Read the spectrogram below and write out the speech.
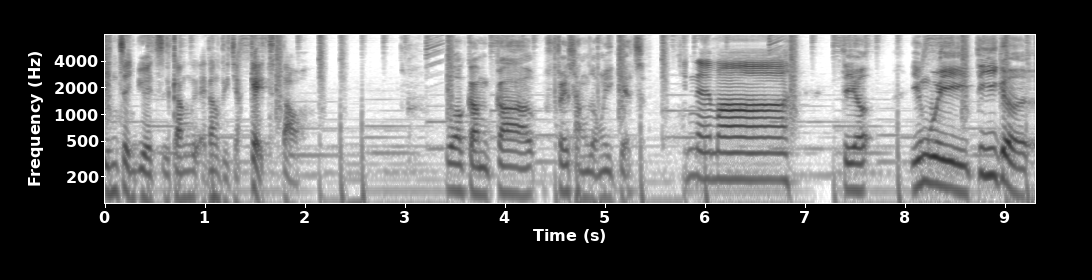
音正月志刚会当直接 get 到，我感觉非常容易 get。真的吗？第二，因为第一个，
